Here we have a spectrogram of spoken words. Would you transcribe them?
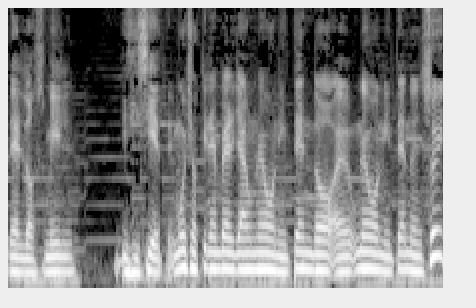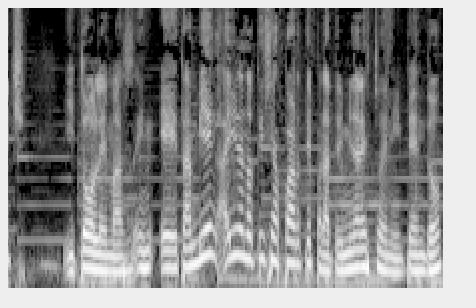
del 2017. Muchos quieren ver ya un nuevo Nintendo, eh, un nuevo Nintendo en Switch y todo lo demás. también hay una noticia aparte para terminar esto de Nintendo.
